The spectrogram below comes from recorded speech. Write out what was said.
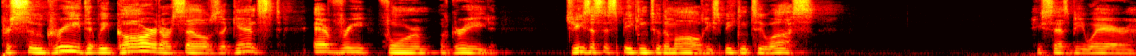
pursue greed, that we guard ourselves against every form of greed. Jesus is speaking to them all, he's speaking to us. He says, Beware.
